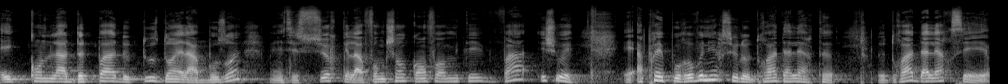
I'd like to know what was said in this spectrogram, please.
et qu'on ne la dote pas de tout ce dont elle a besoin, mais c'est sûr que la fonction conformité va échouer. Et après, pour revenir sur le droit d'alerte, le droit d'alerte, c'est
